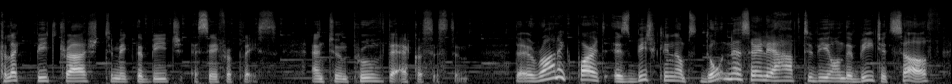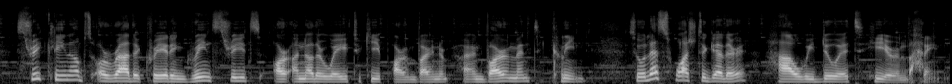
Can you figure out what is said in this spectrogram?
collect beach trash to make the beach a safer place and to improve the ecosystem. The ironic part is beach cleanups don't necessarily have to be on the beach itself. Street cleanups, or rather creating green streets, are another way to keep our environ- environment clean. So let's watch together how we do it here in Bahrain.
